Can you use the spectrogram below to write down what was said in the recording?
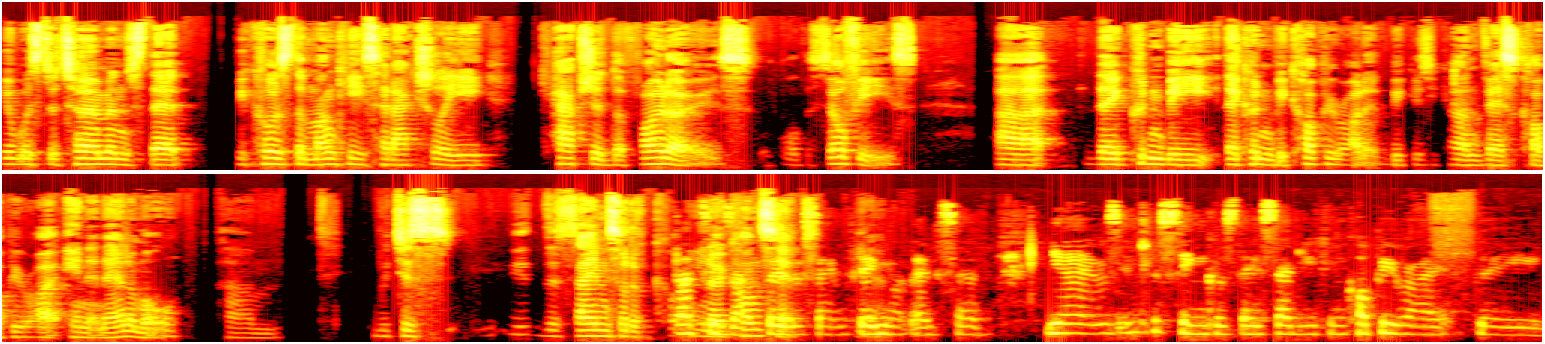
it was determined that because the monkeys had actually captured the photos or the selfies, uh, they couldn't be they couldn't be copyrighted because you can't vest copyright in an animal, um, which is the same sort of That's you know exactly concept. the same thing what they've said. Yeah, it was interesting because they said you can copyright the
